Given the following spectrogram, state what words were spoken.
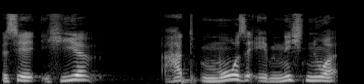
Wisst ihr, hier hat Mose eben nicht nur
